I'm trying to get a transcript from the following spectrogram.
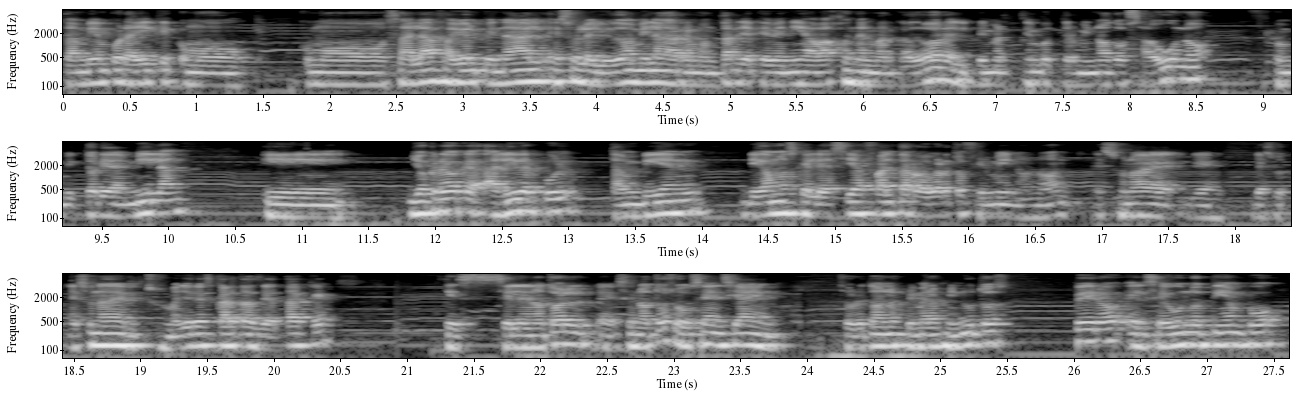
también por ahí que como como Salah falló el penal, eso le ayudó a Milan a remontar ya que venía abajo en el marcador. El primer tiempo terminó 2 a 1 con victoria de Milan. Y yo creo que a Liverpool también, digamos que le hacía falta a Roberto Firmino, ¿no? Es una de, es una de sus mayores cartas de ataque, que se le notó, eh, se notó su ausencia, en, sobre todo en los primeros minutos, pero el segundo tiempo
